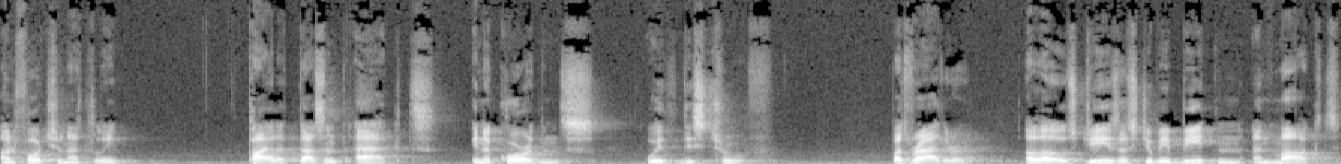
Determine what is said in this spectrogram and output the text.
Unfortunately, Pilate doesn't act in accordance with this truth, but rather allows Jesus to be beaten and mocked,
